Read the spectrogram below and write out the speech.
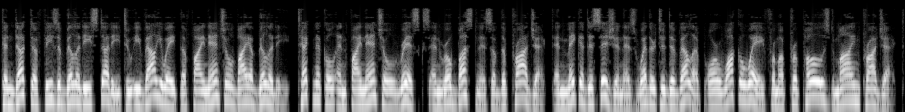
Conduct a feasibility study to evaluate the financial viability, technical and financial risks and robustness of the project and make a decision as whether to develop or walk away from a proposed mine project.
